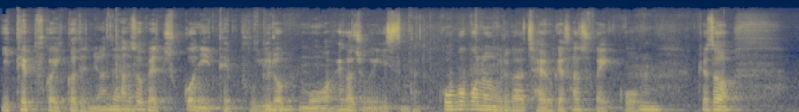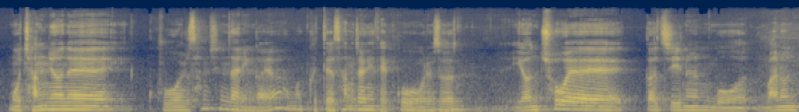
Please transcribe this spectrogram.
ETF가 있거든요. 네. 탄소 배출권 ETF, 유럽 뭐 해가지고 있습니다. 그 부분은 우리가 자유롭게 살 수가 있고, 음. 그래서 뭐 작년에 9월 30날인가요? 아마 그때 상장이 됐고, 그래서 연초에까지는 뭐 만원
